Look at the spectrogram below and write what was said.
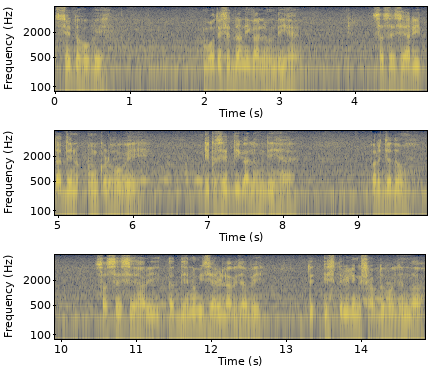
ਸਿੱਧ ਹੋਵੇ, ਬਹੁਤੇ ਸਿੱਧਾਂ ਦੀ ਗੱਲ ਹੁੰਦੀ ਹੈ। ਸੱਸੇ ਸਿਆਰੀ ਤਾਂ ਦਿਨ ਔਂਕੜ ਹੋਵੇ, ਇੱਕ ਸਿੱਧੀ ਗੱਲ ਹੁੰਦੀ ਹੈ। ਪਰ ਜਦੋਂ ਸੱਸੇ ਸਿਹਾਰੀ ਤਾਂ ਦਿਨ ਵੀ ਸਿਹਾਰੀ ਲੱਗ ਜਾਵੇ ਤੇ ਇਸਤਰੀਲਿੰਗ ਸ਼ਬਦ ਹੋ ਜਾਂਦਾ,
